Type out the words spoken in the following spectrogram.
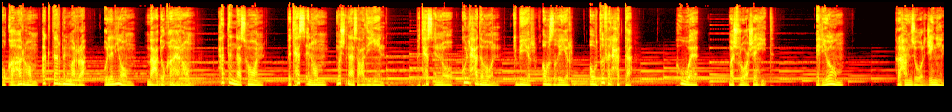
وقهرهم أكثر من مرة ولليوم بعده قاهرهم حتى الناس هون بتحس إنهم مش ناس عاديين. بتحس إنه كل حدا هون كبير أو صغير أو طفل حتى هو مشروع شهيد. اليوم رح نزور جنين.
